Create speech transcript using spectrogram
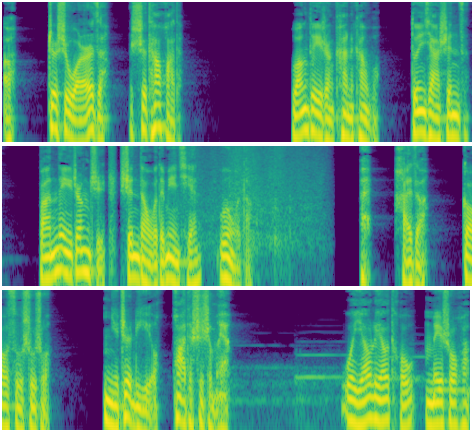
啊，这是我儿子，是他画的。”王队长看了看我，蹲下身子，把那张纸伸到我的面前，问我道：“哎，孩子。”告诉叔叔，你这里画的是什么呀？我摇了摇头，没说话。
